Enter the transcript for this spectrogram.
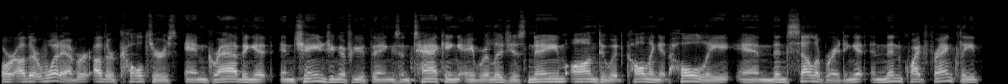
or other, whatever, other cultures, and grabbing it and changing a few things and tacking a religious name onto it, calling it holy, and then celebrating it, and then, quite frankly,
